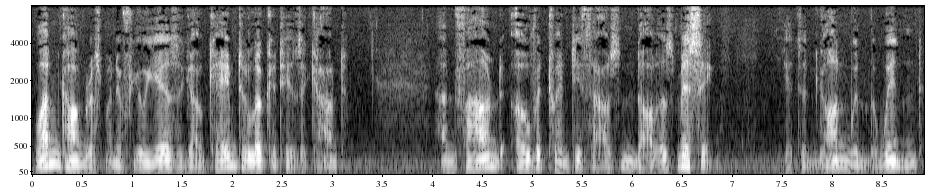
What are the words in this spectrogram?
One congressman a few years ago came to look at his account and found over $20,000 missing. It had gone with the wind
